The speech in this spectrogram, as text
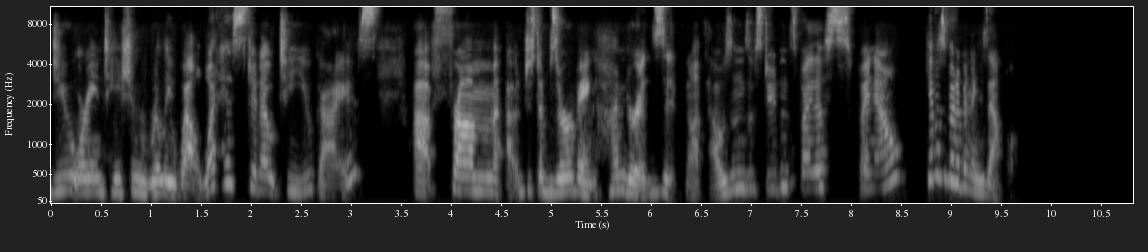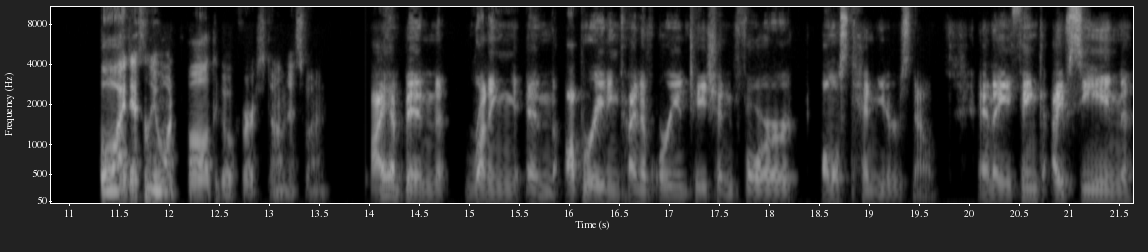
do orientation really well? What has stood out to you guys uh, from uh, just observing hundreds, if not thousands, of students by this by now? Give us a bit of an example. Well, I definitely want Paul to go first on this one. I have been running and operating kind of orientation for almost 10 years now. And I think I've seen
